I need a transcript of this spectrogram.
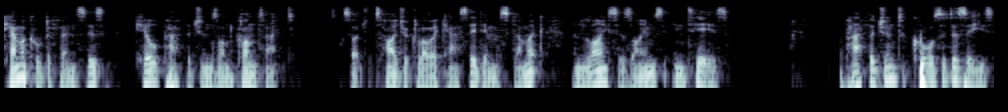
Chemical defenses kill pathogens on contact. such as hydrochloric acid in the stomach and lysozymes in tears. For a pathogen to cause a disease,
